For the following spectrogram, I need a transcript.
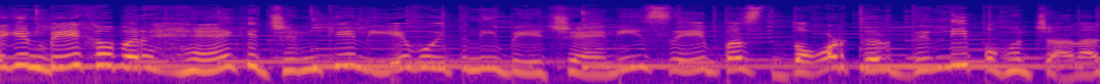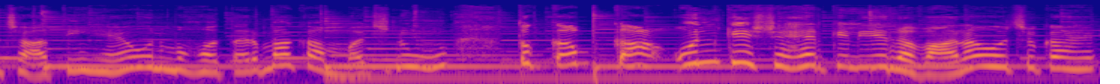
लेकिन बेखबर है कि जिनके लिए वो इतनी बेचैनी से बस दौड़कर दिल्ली पहुँच जाना चाहती हैं, उन मोहतरमा का मजनू तो कब का उनके शहर के लिए रवाना हो चुका है।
